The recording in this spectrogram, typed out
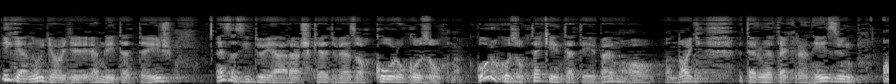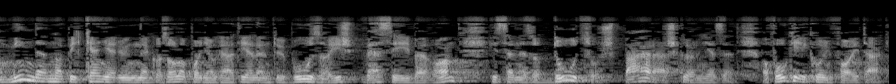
Igen, úgy, ahogy említette is, ez az időjárás kedvez a kórokozóknak. Kórokozók tekintetében, ha a nagy területekre nézünk, a mindennapi kenyerünknek az alapanyagát jelentő búza is veszélybe van, hiszen ez a dúcos, párás környezet, a fogékony fajták,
